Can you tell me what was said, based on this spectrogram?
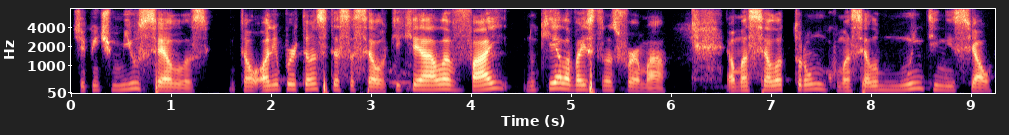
de repente, mil células. Então, olha a importância dessa célula, o que, que ela vai, no que ela vai se transformar. É uma célula tronco, uma célula muito inicial.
